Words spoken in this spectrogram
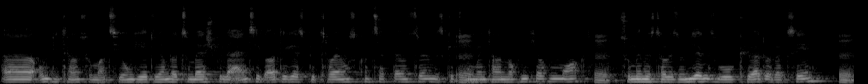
äh, um die Transformation geht. Wir haben da zum Beispiel ein einzigartiges Betreuungskonzept bei uns drin, das gibt es Mhm. momentan noch nicht auf dem Markt. Mhm. Zumindest habe ich es noch nirgendwo gehört oder gesehen. Mhm.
